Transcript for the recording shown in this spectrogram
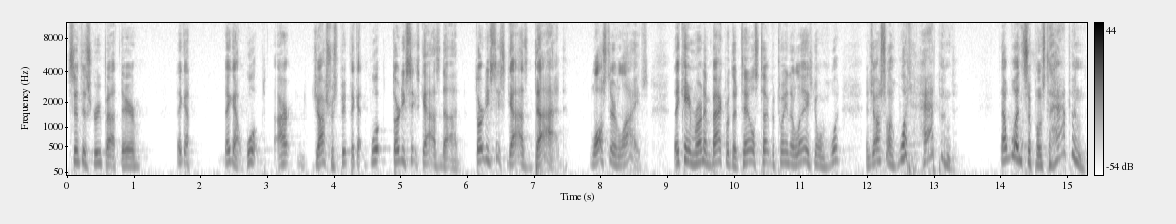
Sent this group out there. They got, they got whooped. Our, Joshua's people, they got whooped. 36 guys died. 36 guys died, lost their lives. They came running back with their tails tucked between their legs, going, What? And Joshua, what happened? That wasn't supposed to happen.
